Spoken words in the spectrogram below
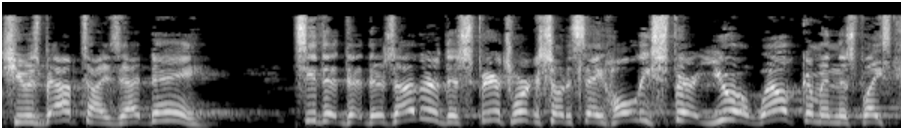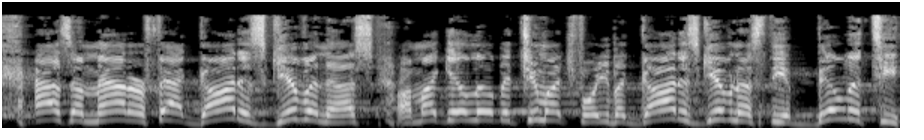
She was baptized that day. See, the, the, there's other, the Spirit's working. So to say, Holy Spirit, you are welcome in this place. As a matter of fact, God has given us, I might get a little bit too much for you, but God has given us the ability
